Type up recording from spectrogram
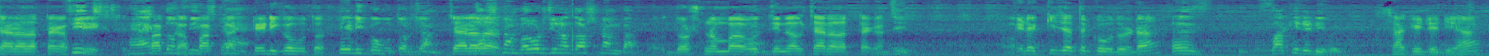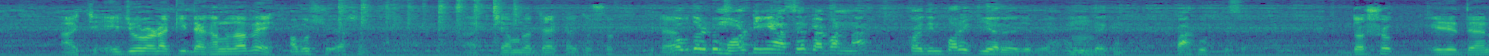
চার হাজার টাকা ফিক্সড হ্যাঁ, পাক্কা পাক্কা হ্যাঁ। টেডি কবুতর। টেডি কবুতর যান চার হাজার। নাম্বার অরিজিনাল দশ নাম্বার দশ নম্বর অরিজিনাল চার হাজার টাকা। জি। এটা কি জাতের কবুতর এটা? সাকি রেডি ভাই। সাকি টেডি হ্যাঁ? আচ্ছা এই জোড়াটা কি দেখানো যাবে? অবশ্যই আসেন। আচ্ছা আমরা দেখাই দর্শক এটা কবুতর একটু মল্টিং এ আছে ব্যাপার না। কয়দিন পরে ক্লিয়ার হয়ে যাবে হ্যাঁ? এই দেখেন পা উঠতেছে। দর্শক এই যে দেন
